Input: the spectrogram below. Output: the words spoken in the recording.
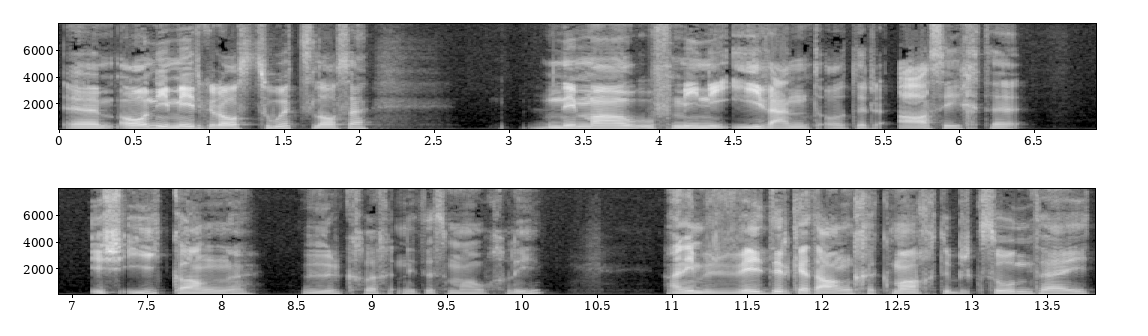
ähm, ohne mir gross zuzulassen, nicht mal auf meine Einwände oder Ansichten ist eingegangen, wirklich nicht einmal klein, habe ich mir wieder Gedanken gemacht über Gesundheit,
